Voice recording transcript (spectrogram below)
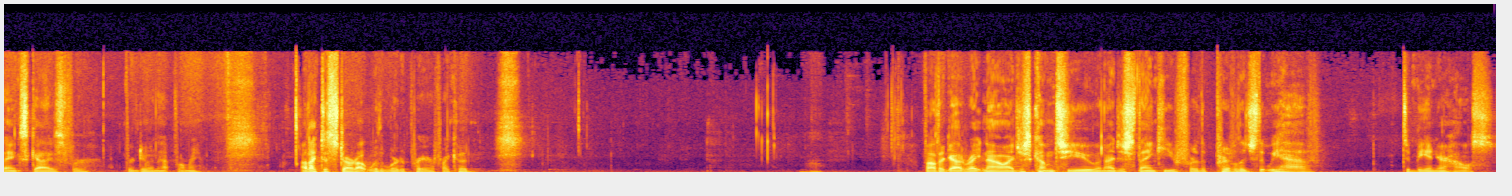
Thanks, guys, for, for doing that for me. I'd like to start out with a word of prayer, if I could. Father God, right now I just come to you and I just thank you for the privilege that we have to be in your house.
